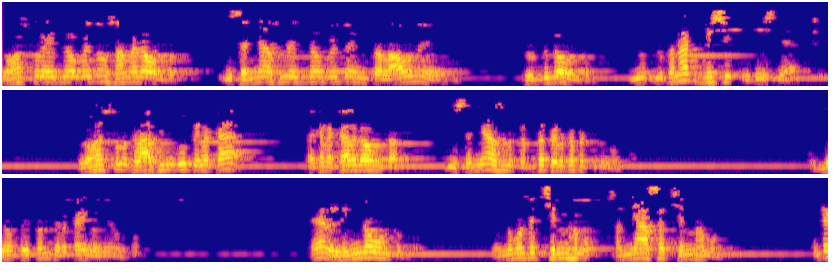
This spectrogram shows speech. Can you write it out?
గృహస్థుల యజ్ఞోపేతం సన్నగా ఉంటుంది. ఈ సన్యాసుల యజ్ఞోపేతం ఇంత లావుని దొడ్డుగా ఉంటుంది. You you cannot miss it it is గృహస్థులు క్రాఫింగ్ పిలక రకరకాలుగా ఉంటారు. ఈ సన్యాసులు పెద్ద పిలక పెట్టుకుని ఉంటారు. యజ్ఞోపేతం పిలక ఇవన్నీ ఉంటాయి. లింగం ఉంటుంది. లింగం అంటే చిహ్నము సన్యాస చిహ్నము అంటే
